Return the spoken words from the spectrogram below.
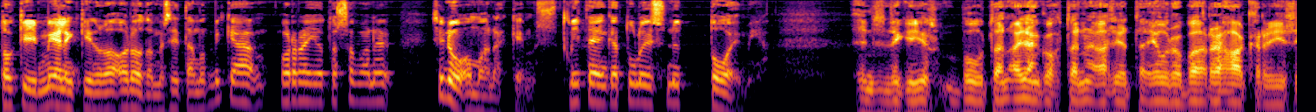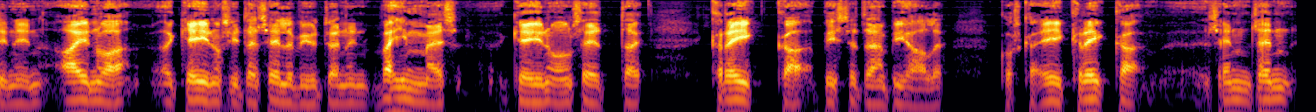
toki mielenkiinnolla odotamme sitä, mutta mikä on jo tuossa vaan sinun oma näkemys? Mitenkä tulisi nyt toimia? Ensinnäkin, jos puhutaan ajankohtainen asia, että Euroopan rahakriisi, niin ainoa keino siitä selviytyä, niin vähimmäiskeino on se, että Kreikka pistetään pihalle, koska ei Kreikka, sen, sen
